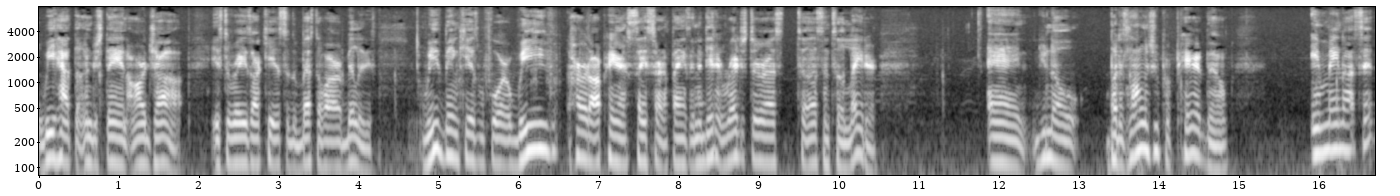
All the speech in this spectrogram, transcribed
we have to understand our job is to raise our kids to the best of our abilities. We've been kids before. We've heard our parents say certain things, and it didn't register us to us until later. And you know, but as long as you prepared them, it may not sit.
